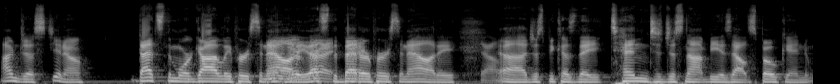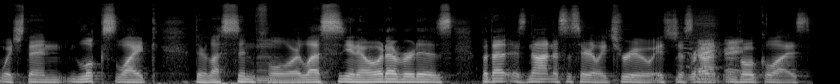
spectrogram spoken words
I'm just, you know, that's the more godly personality. That's right, the better right. personality. Yeah. Uh, just because they tend to just not be as outspoken, which then looks like they're less sinful mm. or less, you know, whatever it is. But that is not necessarily true. It's just not vocalized.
